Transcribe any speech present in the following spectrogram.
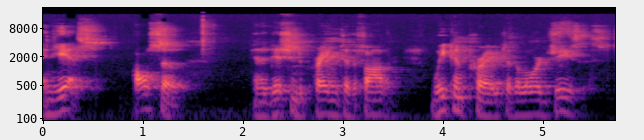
And yes, also, in addition to praying to the Father, we can pray to the Lord Jesus.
